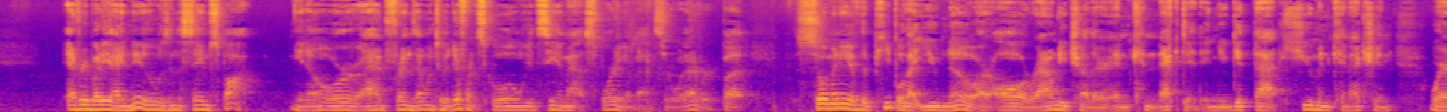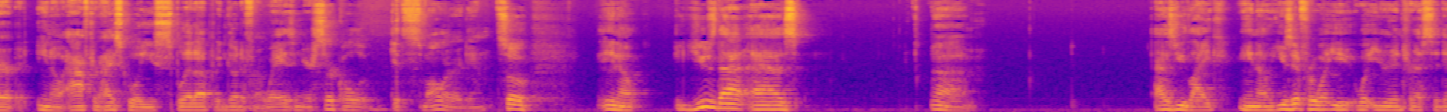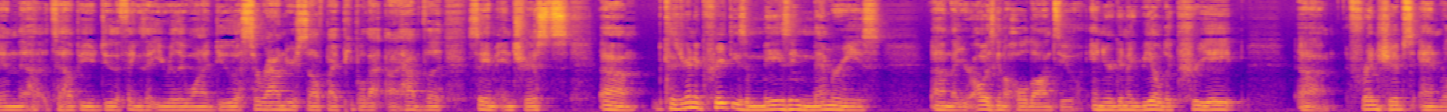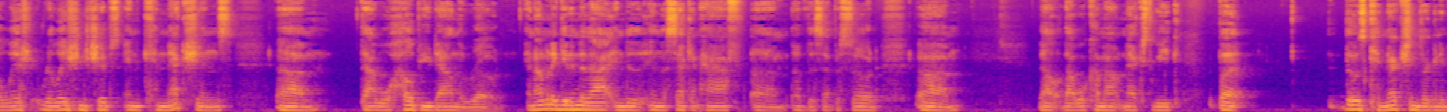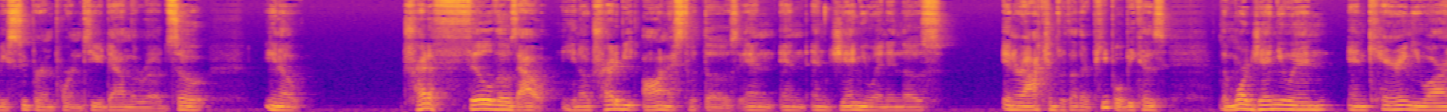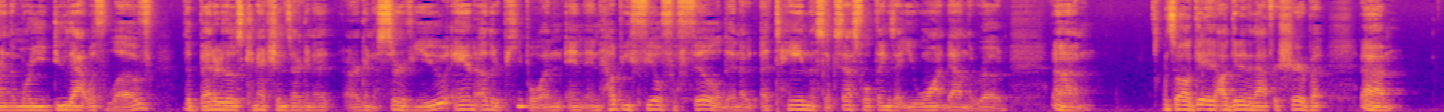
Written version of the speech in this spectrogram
everybody I knew was in the same spot, you know, or I had friends that went to a different school and we'd see them at sporting events or whatever. But so many of the people that you know are all around each other and connected, and you get that human connection where, you know, after high school you split up and go different ways and your circle gets smaller again. So, you know, use that as um, as you like you know use it for what you what you're interested in to help you do the things that you really want to do uh, surround yourself by people that uh, have the same interests um, because you're going to create these amazing memories um, that you're always going to hold on to and you're going to be able to create um, friendships and rela- relationships and connections um, that will help you down the road. And i'm going to get into that into in the second half um, of this episode um, that, that will come out next week. But those connections are going to be super important to you down the road. So, you know, try to fill those out, you know, try to be honest with those and and and genuine in those interactions with other people because the more genuine and caring you are and the more you do that with love, the better those connections are going to are going to serve you and other people and, and and help you feel fulfilled and attain the successful things that you want down the road. Um, and so I'll get I'll get into that for sure, but um,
